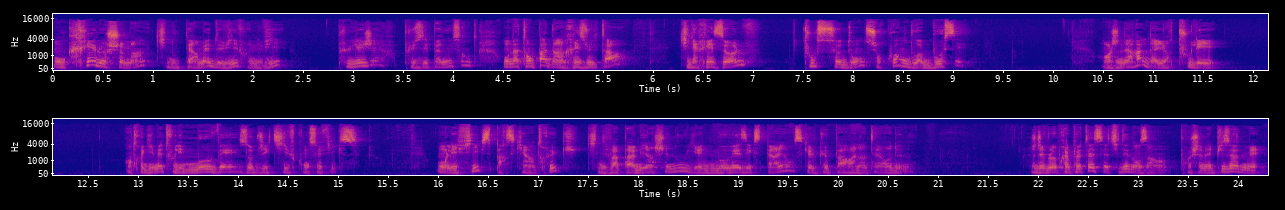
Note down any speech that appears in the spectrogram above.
On crée le chemin qui nous permet de vivre une vie plus légère, plus épanouissante. On n'attend pas d'un résultat qu'il résolve tout ce dont sur quoi on doit bosser. En général, d'ailleurs, tous les entre guillemets tous les mauvais objectifs qu'on se fixe. On les fixe parce qu'il y a un truc qui ne va pas bien chez nous, il y a une mauvaise expérience quelque part à l'intérieur de nous. Je développerai peut-être cette idée dans un prochain épisode, mais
